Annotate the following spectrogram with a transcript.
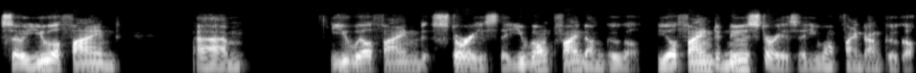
so you will find um, you will find stories that you won't find on Google. You'll find news stories that you won't find on Google.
